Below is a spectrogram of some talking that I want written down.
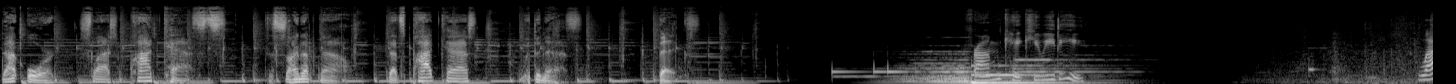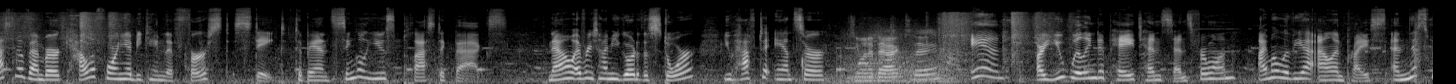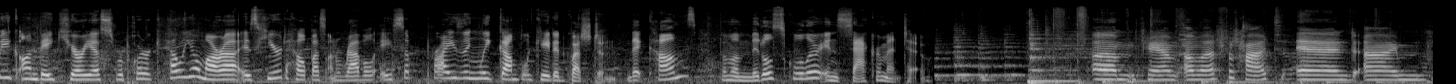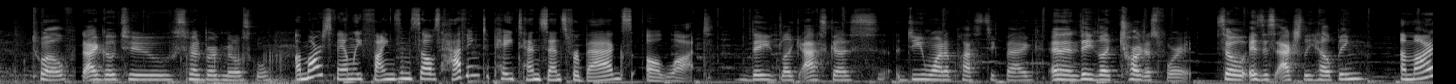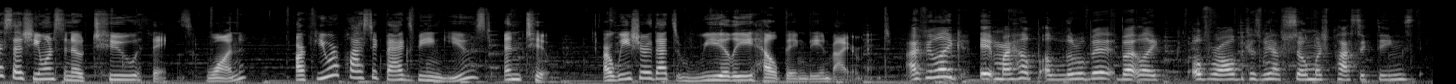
donate.kqed.org slash podcasts to sign up now. That's podcast with an S. Thanks. From KQED. Last November, California became the first state to ban single use plastic bags. Now, every time you go to the store, you have to answer Do you want a bag today? And are you willing to pay 10 cents for one? I'm Olivia Allen Price, and this week on Bay Curious, reporter Kelly O'Mara is here to help us unravel a surprisingly complicated question that comes from a middle schooler in Sacramento. Um, okay, I'm Ahmad Farhat, and I'm 12. I go to Smedberg Middle School. Amar's family finds themselves having to pay 10 cents for bags a lot. They'd like ask us, "Do you want a plastic bag?" And then they'd like charge us for it. So, is this actually helping? Amar says she wants to know two things. One, are fewer plastic bags being used? And two, are we sure that's really helping the environment? I feel like it might help a little bit, but like overall because we have so much plastic things,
